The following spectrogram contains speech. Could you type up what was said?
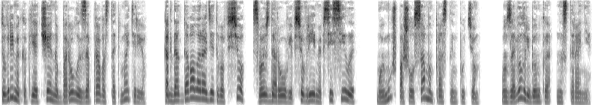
В то время как я отчаянно боролась за право стать матерью, когда отдавала ради этого все, свое здоровье, все время, все силы, мой муж пошел самым простым путем. Он завел ребенка на стороне.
